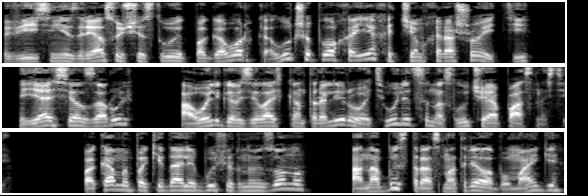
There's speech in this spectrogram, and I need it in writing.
Ведь не зря существует поговорка «лучше плохо ехать, чем хорошо идти». Я сел за руль, а Ольга взялась контролировать улицы на случай опасности. Пока мы покидали буферную зону, она быстро осмотрела бумаги,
